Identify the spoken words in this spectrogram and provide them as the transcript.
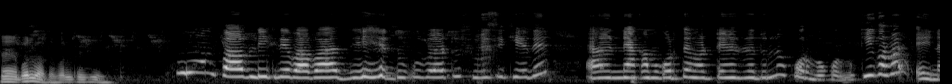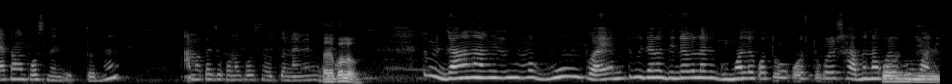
হ্যাঁ বলব তো বলো দেখি। পাবলিক রে বাবা যে দুপুরবেলা একটু শুয়েছি খেয়ে দে ন্যাকামো করতে আমার টেনে টেনে তুললো করব করব। কি করবে? এই ন্যাকামো প্রশ্নের উত্তর হ্যাঁ? আমার কাছে কোনো প্রশ্নের উত্তর নাই আমি বলো। তুমি জানো না আমি আমার ঘুম পাই আমি তুমি জানো দিনের বেলা আমি ঘুমালে কত কষ্ট করে সাধনা করে ঘুমানি।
